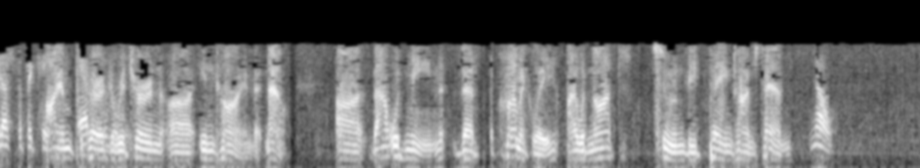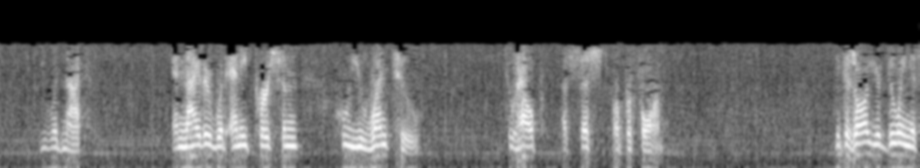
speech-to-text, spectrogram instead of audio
justification. I am prepared Absolutely. to return uh, in kind. Now, uh, that would mean that karmically, I would not soon be paying times ten. No. You would not. And neither would any person who you went to to help, assist, or perform. Because all you're doing is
